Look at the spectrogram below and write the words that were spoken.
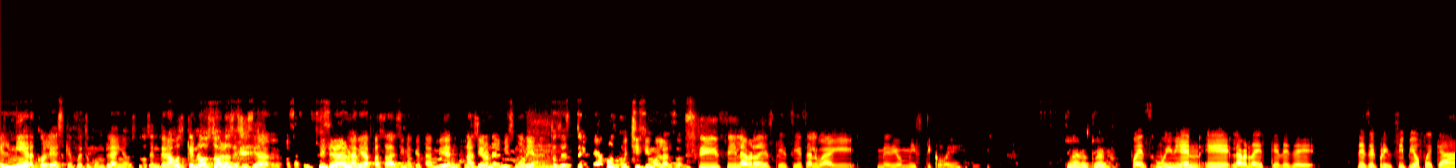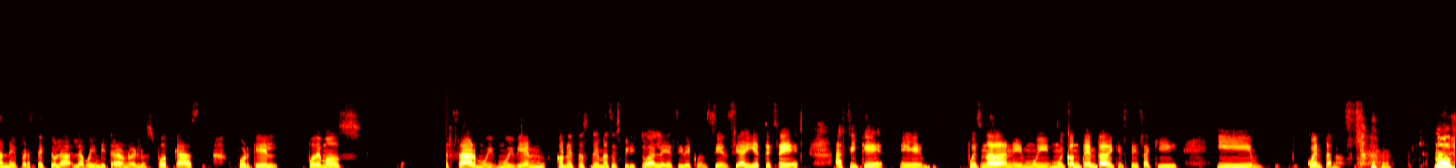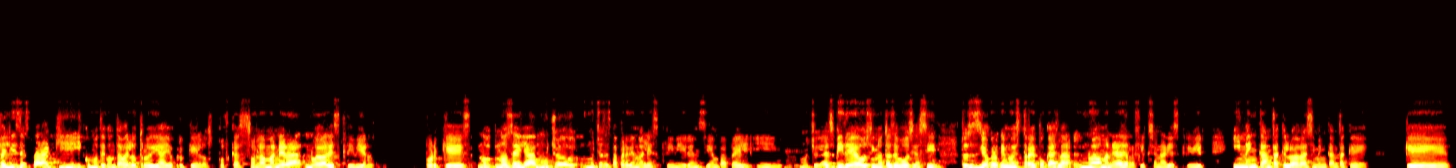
el miércoles, que fue tu cumpleaños, nos enteramos que no solo se suicidaron, o sea, se suicidaron la vida pasada, sino que también nacieron el mismo día. Entonces, tripeamos muchísimo las dos. Sí, sí, la verdad es que sí es algo ahí medio místico, ¿eh? Claro, claro. Pues muy bien, eh, la verdad es que desde, desde el principio fue que, ah, perfecto, la, la voy a invitar a uno de los podcasts porque podemos conversar muy, muy bien con estos temas espirituales y de conciencia y etc. Así que, eh, pues nada, Anne, muy, muy contenta de que estés aquí y cuéntanos. No, feliz de estar aquí y como te contaba el otro día, yo creo que los podcasts son la manera nueva de escribir, porque no, no sé, ya mucho, mucho se está perdiendo el escribir en sí en papel y mucho ya es videos y notas de voz y así. Entonces yo creo que nuestra época es la nueva manera de reflexionar y escribir y me encanta que lo hagas y me encanta que, que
